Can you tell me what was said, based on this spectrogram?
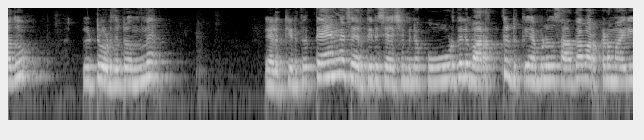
അതും ഇട്ട് കൊടുത്തിട്ട് ഒന്ന് ഇളക്കിയെടുത്ത് തേങ്ങ ചേർത്തതിന് ശേഷം പിന്നെ കൂടുതൽ വറുത്തെടുക്കുക. നമ്മൾ സാധാ വറക്കണ മാതിരി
